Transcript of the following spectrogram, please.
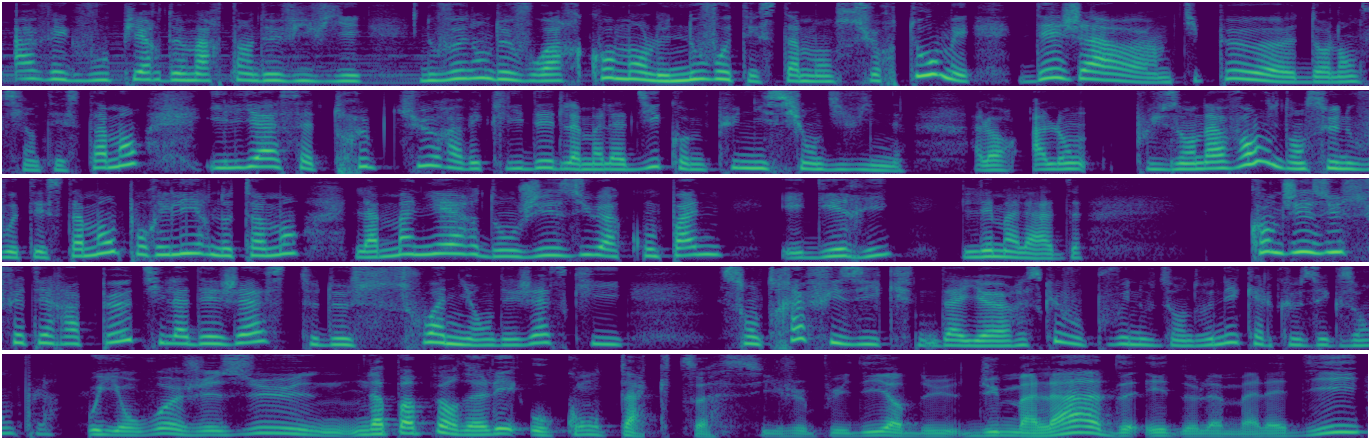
Avec vous, Pierre de Martin de Vivier, nous venons de voir comment le Nouveau Testament surtout, mais déjà un petit peu euh, dans l'Ancien Testament, il y a cette rupture avec l'idée de la maladie comme punition divine. Alors allons plus en avant dans ce Nouveau Testament pour y lire notamment la manière dont Jésus accompagne et guérit les malades. Quand Jésus fait thérapeute, il a des gestes de soignant, des gestes qui, sont très physiques d'ailleurs. Est-ce que vous pouvez nous en donner quelques exemples? Oui, on voit Jésus n'a pas peur d'aller au contact, si je puis dire, du, du malade et de la maladie.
